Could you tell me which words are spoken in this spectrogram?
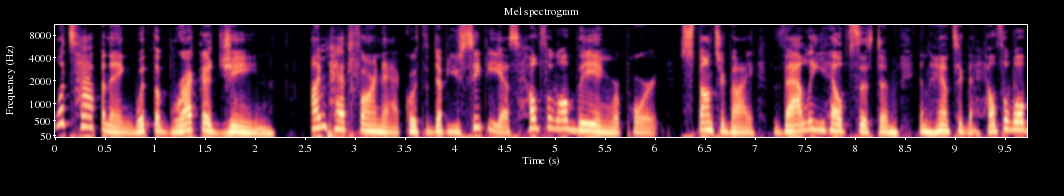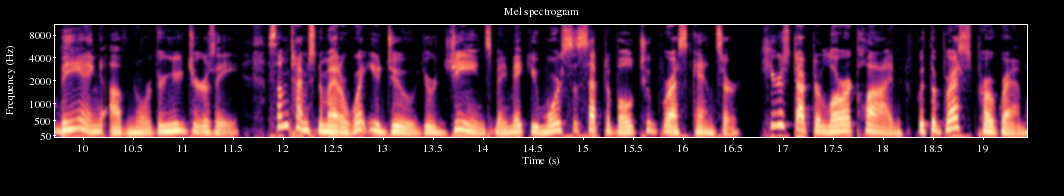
What's happening with the BRCA gene? I'm Pat Farnack with the WCBS Health and Wellbeing Report, sponsored by Valley Health System, enhancing the health and well-being of northern New Jersey. Sometimes, no matter what you do, your genes may make you more susceptible to breast cancer. Here's Dr. Laura Klein with the breast program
